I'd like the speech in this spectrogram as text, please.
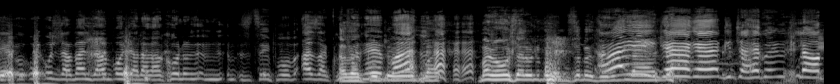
Eh, u- u- udla amandla amponjana kakhulu m- m- sipho azaqhutshwa azaqhutshwa ngebhala. manje uhlala uliba umsebenzi hayi wokulanda ngeke ngijahe kwi-clock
